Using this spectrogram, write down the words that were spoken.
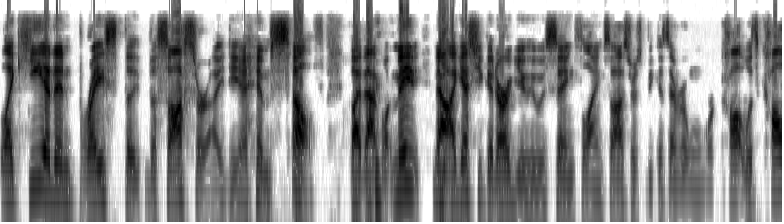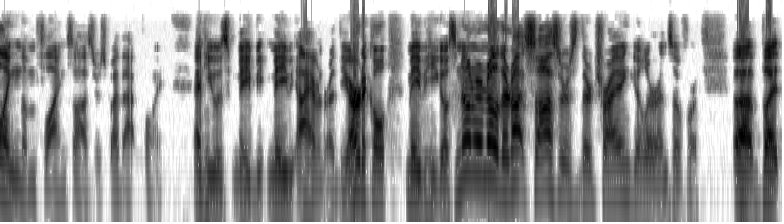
like he had embraced the, the saucer idea himself by that point. Maybe now I guess you could argue he was saying flying saucers because everyone were call, was calling them flying saucers by that point. And he was maybe maybe I haven't read the article. Maybe he goes no no no they're not saucers they're triangular and so forth. Uh, but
